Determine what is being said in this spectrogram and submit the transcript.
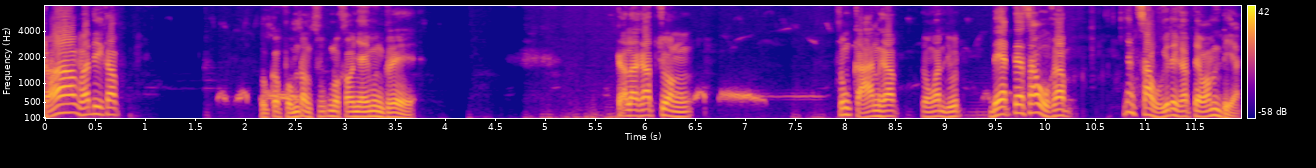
ครับสวัสดีครับอยู่กับผมต้องซุกนกเขาใหญ่เมืองเทรก็แล้วครับช่วงสงการครับช่วงวันหยุดแดดแต่เศร้าครับ ยังเศร้าอยู่เลยครับ แต่ว่ามันแดด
